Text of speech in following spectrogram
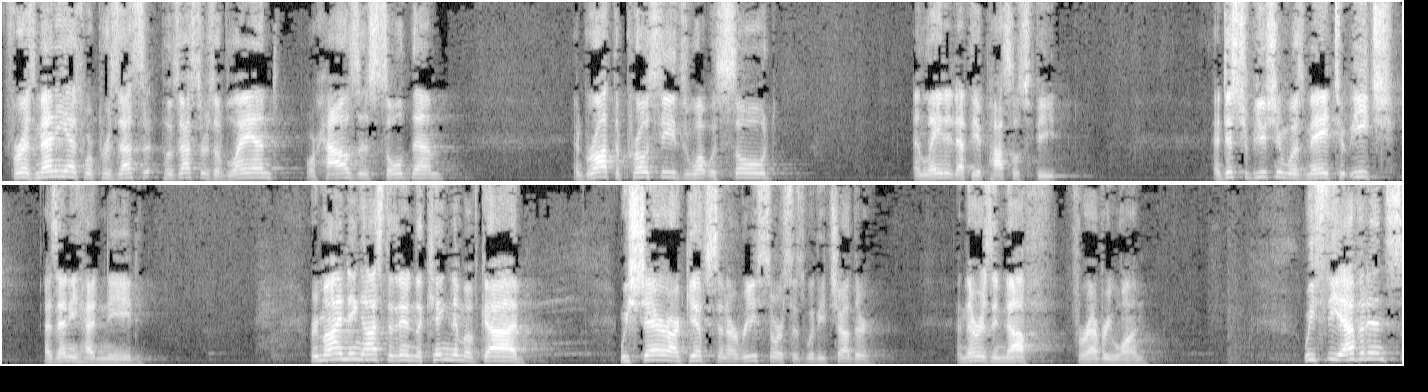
for as many as were possessors of land or houses sold them, and brought the proceeds of what was sold and laid it at the apostles' feet and distribution was made to each as any had need. Reminding us that in the kingdom of God, we share our gifts and our resources with each other, and there is enough for everyone. We see evidence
